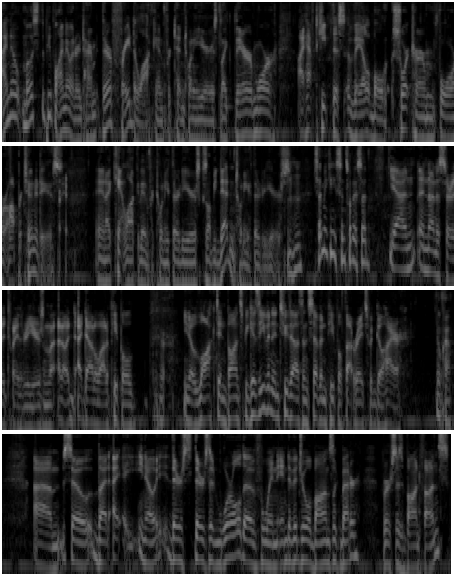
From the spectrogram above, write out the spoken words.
I know most of the people I know in retirement, they're afraid to lock in for 10, 20 years. Like they're more, I have to keep this available short term for opportunities. Right. And I can't lock it in for 20, 30 years because I'll be dead in 20 or 30 years. Mm-hmm. Does that make any sense what I said? Yeah, and, and not necessarily 20, 30 years. I, I doubt a lot of people, you know, locked in bonds because even in 2007, people thought rates would go higher. Okay. Um, so, but I, you know, there's there's a world of when individual bonds look better versus bond funds.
